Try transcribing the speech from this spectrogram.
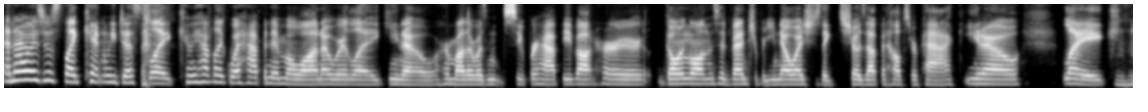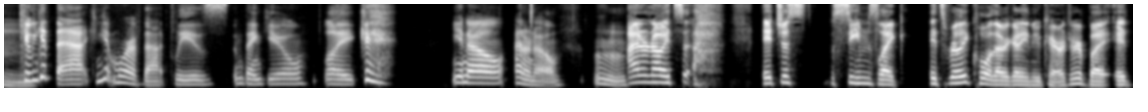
And I was just like, can't we just like, can we have like what happened in Moana where like, you know, her mother wasn't super happy about her going on this adventure, but you know what? She's like shows up and helps her pack, you know? Like, Mhm. can we get that? Can we get more of that, please? And thank you. Like, you know, I don't know. Mm. I don't know. It's it just seems like it's really cool that we're getting a new character, but it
